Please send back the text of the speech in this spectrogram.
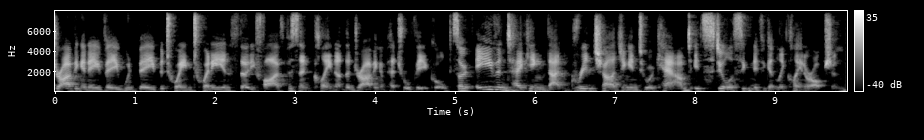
driving an EV would be between 20 and 35% cleaner than driving a petrol vehicle. So even taking that grid charging into account, it's still a significantly cleaner option.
